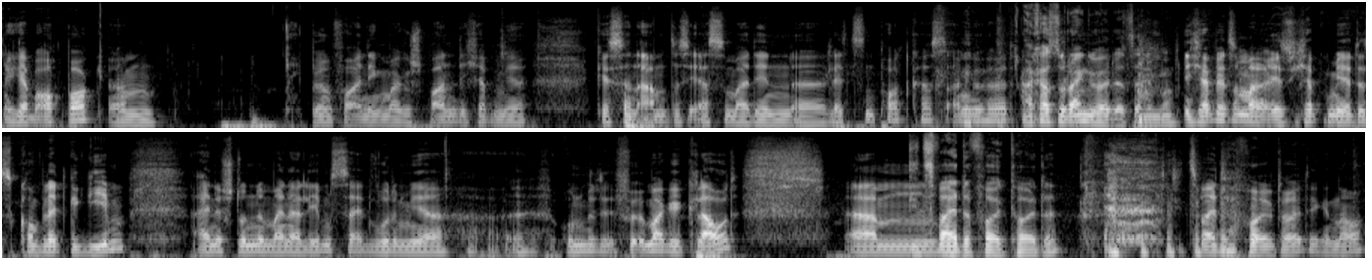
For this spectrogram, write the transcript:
Ich habe auch Bock. Ähm, bin vor allen Dingen mal gespannt. Ich habe mir gestern Abend das erste Mal den äh, letzten Podcast angehört. Ach, hast du reingehört jetzt endlich mal? Ich habe jetzt mal, also ich habe mir das komplett gegeben. Eine Stunde meiner Lebenszeit wurde mir äh, für immer geklaut. Ähm, Die zweite folgt heute. die zweite folgt heute, genau.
